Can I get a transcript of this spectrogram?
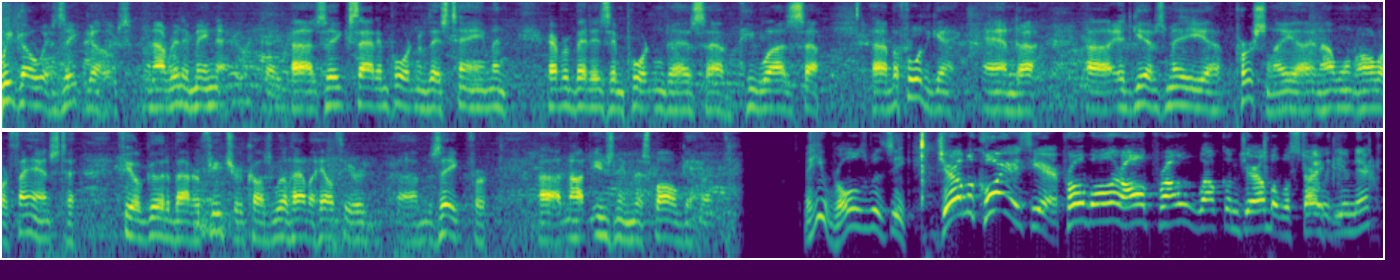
We go where Zeke goes, and I really mean that. Uh, Zeke's that important to this team, and every bit as important as uh, he was uh, uh, before the game. And uh, uh, it gives me uh, personally, uh, and I want all our fans to feel good about our future because we'll have a healthier um, Zeke for uh, not using him this ball game. Man, he rolls with Zeke. Gerald McCoy is here, Pro Bowler, All Pro. Welcome, Gerald. But we'll start with you, Nick.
